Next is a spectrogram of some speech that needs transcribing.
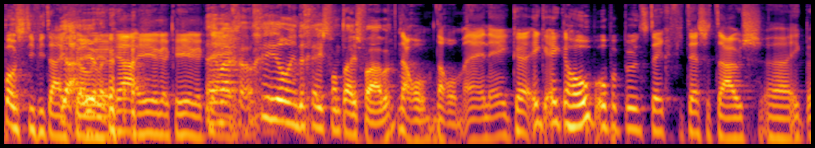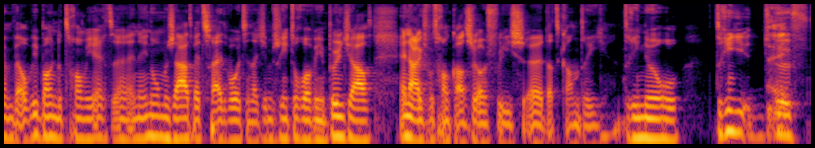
Positiviteit Ja, zo heerlijk. weer. Ja, heerlijk, heerlijk. Nee, maar geheel in de geest van Thijs Faber. Daarom, daarom. En ik, eh, ik, ik hoop op een punt tegen Vitesse thuis. Eh, ik ben wel weer bang dat het gewoon weer echt een enorme zaadwedstrijd wordt. En dat je misschien toch wel weer een puntje haalt. En nou, het wordt gewoon kansloos verlies. Eh, dat kan 3 3-0. 3, eh, f-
